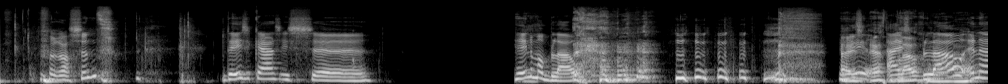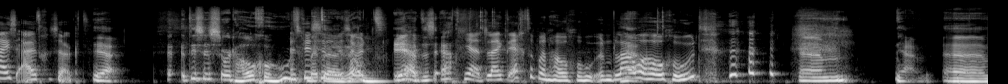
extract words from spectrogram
verrassend. Deze kaas is eh, helemaal blauw. Hij is echt hij blauw is blauw en hij is uitgezakt. Ja. Het is een soort hoge hoed Het is met een een, soort- ja, het is echt... Ja, het lijkt echt op een hoge hoed. Een blauwe Ja. hoge hoed. ehm, ja, ehm,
